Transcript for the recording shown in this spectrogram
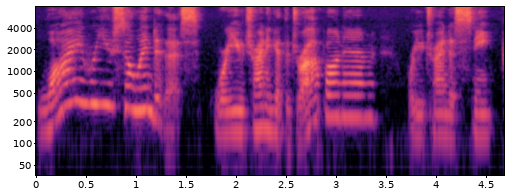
why were you so into this? Were you trying to get the drop on him? Were you trying to sneak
